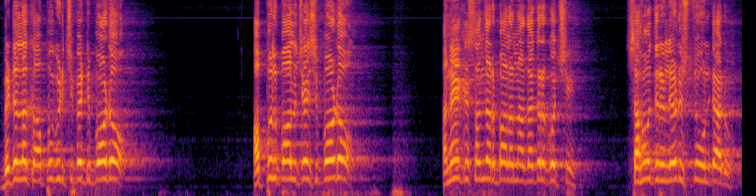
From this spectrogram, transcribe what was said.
బిడ్డలకు అప్పు విడిచిపెట్టిపోడో. అప్పులు పాలు చేసిపోడో. అనేక సందర్భాలు నా దగ్గరకు వచ్చి సహోదరులు ఏడుస్తూ ఉంటారు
